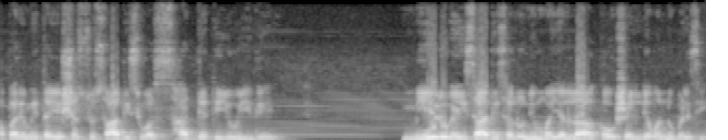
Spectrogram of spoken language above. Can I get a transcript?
ಅಪರಿಮಿತ ಯಶಸ್ಸು ಸಾಧಿಸುವ ಸಾಧ್ಯತೆಯೂ ಇದೆ. ಮೇಲುಗೈ ಸಾಧಿಸಲು ನಿಮ್ಮ ಎಲ್ಲ ಕೌಶಲ್ಯವನ್ನು ಬಳಸಿ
